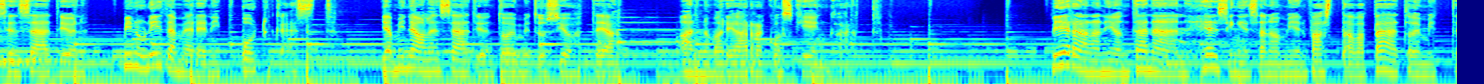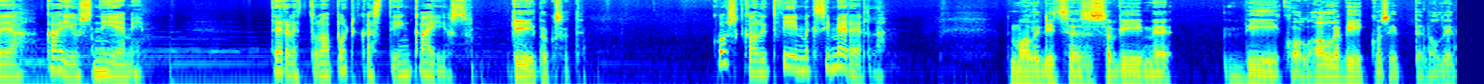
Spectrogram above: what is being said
Nurmisen säätiön Minun Itämereni podcast ja minä olen säätiön toimitusjohtaja Anna-Maria Arrakoski-Enkart. Vieraanani on tänään Helsingin Sanomien vastaava päätoimittaja Kaius Niemi. Tervetuloa podcastiin Kaius. Kiitokset. Koska olit viimeksi merellä? Mä olin itse asiassa viime viikolla, alle viikko sitten olin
